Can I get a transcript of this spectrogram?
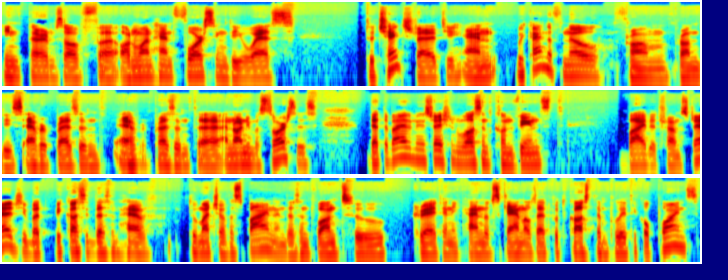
in terms of, uh, on one hand, forcing the US to change strategy. And we kind of know from from these ever present ever present uh, anonymous sources that the Biden administration wasn't convinced by the Trump strategy, but because it doesn't have too much of a spine and doesn't want to create any kind of scandals that would cost them political points,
